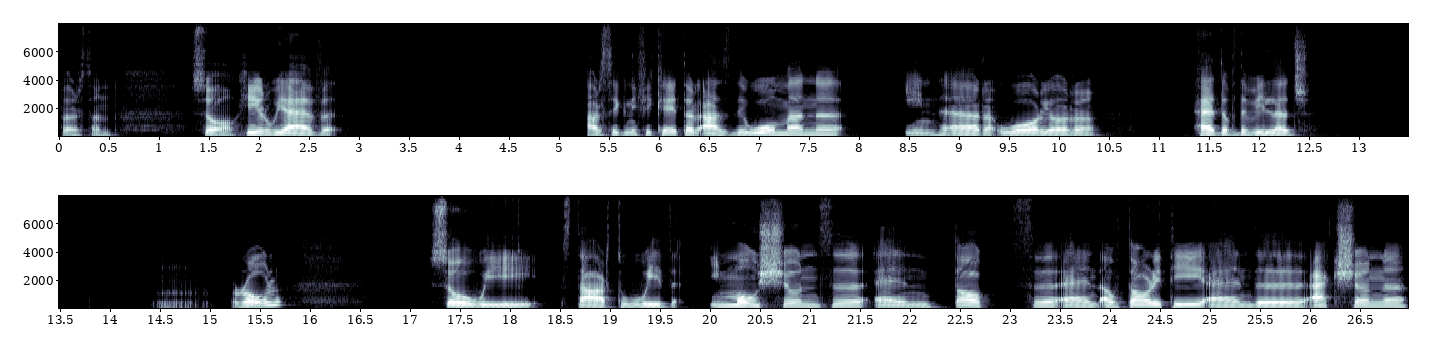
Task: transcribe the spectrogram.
person. So here we have our significator as the woman in her warrior head of the village mm, role. So we start with emotions uh, and thoughts uh, and authority and uh, action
